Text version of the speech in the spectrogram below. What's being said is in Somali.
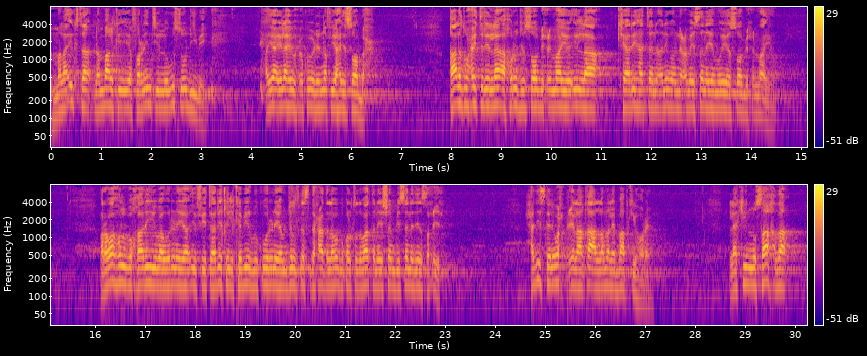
malaa'igta dhambaalkii iyo fariintii loogu soo dhiibay ayaa ilaahay wuxuu ku yidhi naf yahay soo bax qaalad waxay tidhi laa akhruju soo bixi maayo ilaa kaarihatan anigoo necbaysanaya mooye soo bixi maayo rawaahu lbukhaariyu baa warinaya fii taariikhi اlkabiir buu ku warinaya mujaladka saddexaad bisanadin saxiix. Xadiiskani wax cilaaqa a lama leh baabkii hore. Laakiin nusaakhda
